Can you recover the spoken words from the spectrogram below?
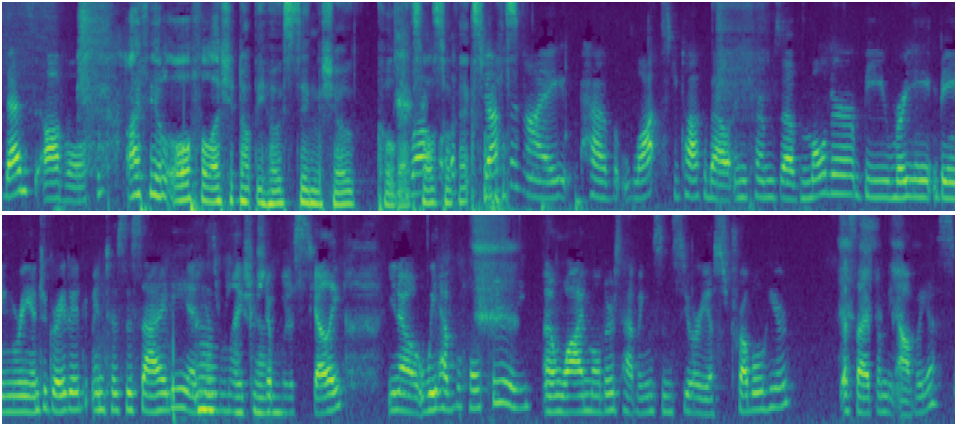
that's awful. I feel awful. I should not be hosting a show called X Files Talk X Jeff Files. and I have lots to talk about in terms of Mulder be re- being reintegrated into society and his Oh my relationship God. with Scully. You know, we have the whole theory on why Mulder's having some serious trouble here, aside from the obvious.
